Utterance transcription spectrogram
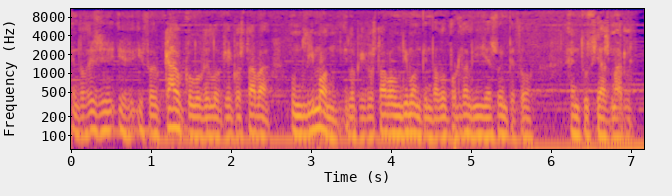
Entonces hi- hi- hizo el cálculo de lo que costaba un limón y lo que costaba un limón pintado por Dalí y eso empezó a entusiasmarle.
